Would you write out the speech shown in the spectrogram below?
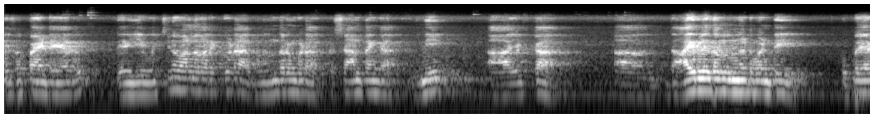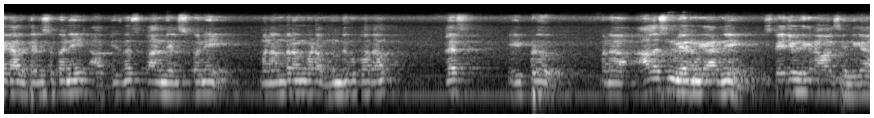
డిసప్పాయింట్ అయ్యారు. నేను ఈ వచ్చిన వాళ్ళ వరకు కూడా మనందరం కూడా ప్రశాంతంగా విని ఆ యొక్క ఆయుర్వేదంలో ఉన్నటువంటి ఉపయోగాలు తెలుసుకొని ఆ బిజినెస్ ప్లాన్ తెలుసుకొని మనందరం కూడా ముందుకు పోదాం. ప్లస్ ఇప్పుడు మన ఆలస్యం వీరన్ గారిని స్టేజ్ మీదకి రావాల్సిందిగా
